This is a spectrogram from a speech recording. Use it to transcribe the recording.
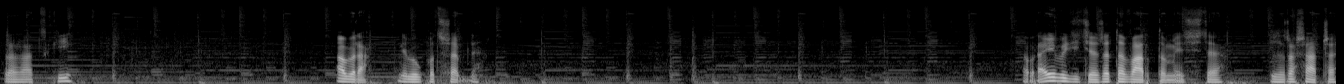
strażacki. Dobra, nie był potrzebny. Dobra, i widzicie, że to warto mieć te zraszacze.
